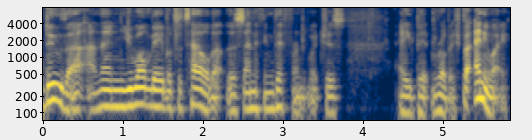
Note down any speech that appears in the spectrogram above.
do that and then you won't be able to tell that there's anything different, which is a bit rubbish. But anyway,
